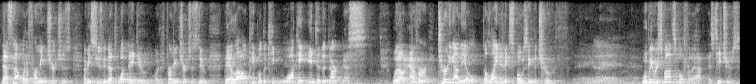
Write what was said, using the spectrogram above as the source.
That's not what affirming churches, I mean, excuse me, that's what they do, what affirming churches do. They allow people to keep walking into the darkness without ever turning on the, the light and exposing the truth. Amen. We'll be responsible for that as teachers.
